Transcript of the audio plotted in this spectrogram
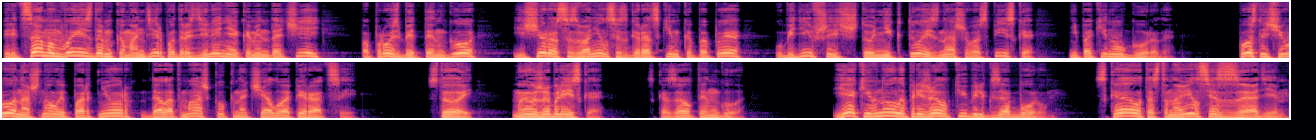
Перед самым выездом командир подразделения комендачей по просьбе Тенго еще раз созвонился с городским КПП, убедившись, что никто из нашего списка не покинул города. После чего наш новый партнер дал отмашку к началу операции. «Стой! Мы уже близко!» — сказал Тенго. Я кивнул и прижал кюбель к забору. Скаут остановился сзади.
